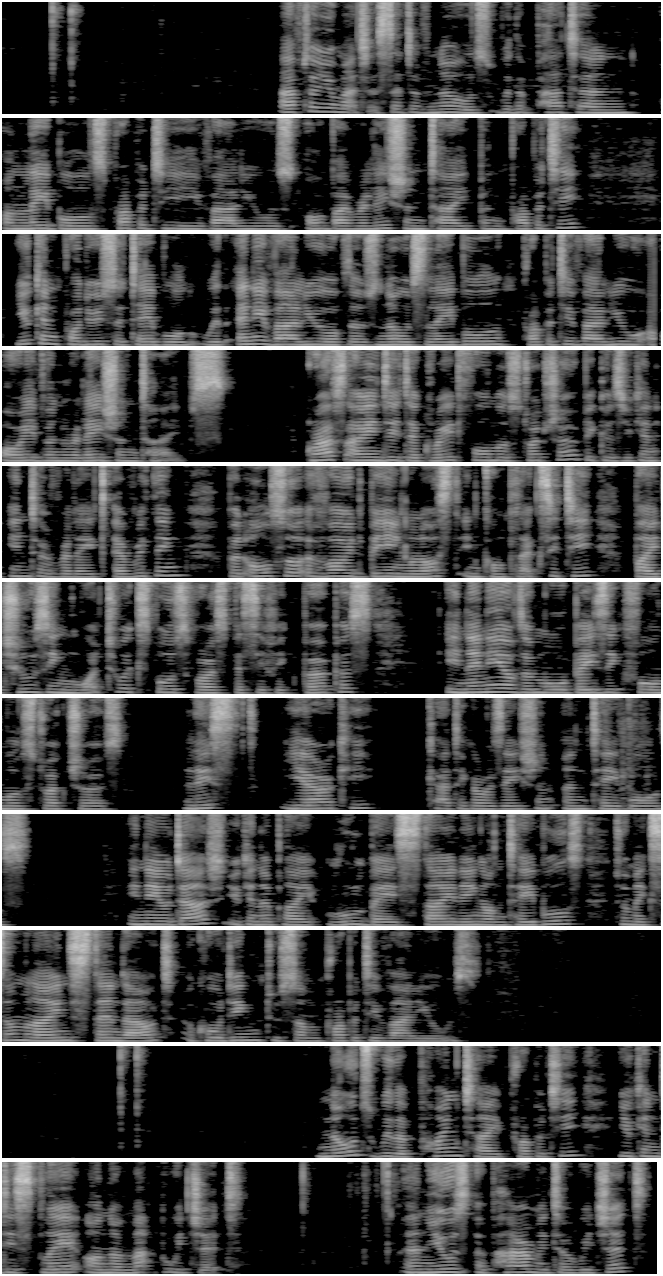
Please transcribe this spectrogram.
After you match a set of nodes with a pattern on labels, property values, or by relation type and property, you can produce a table with any value of those nodes label, property value, or even relation types. Graphs are indeed a great formal structure because you can interrelate everything, but also avoid being lost in complexity by choosing what to expose for a specific purpose in any of the more basic formal structures, list, hierarchy, categorization, and tables. In NeoDash, you can apply rule-based styling on tables to make some lines stand out according to some property values. Nodes with a point type property you can display on a map widget and use a parameter widget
